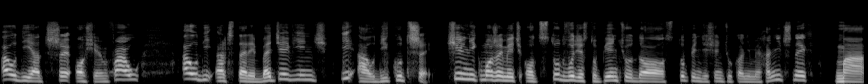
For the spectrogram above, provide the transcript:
Audi A3 8V, Audi A4 B9 i Audi Q3. Silnik może mieć od 125 do 150 koni mechanicznych, ma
